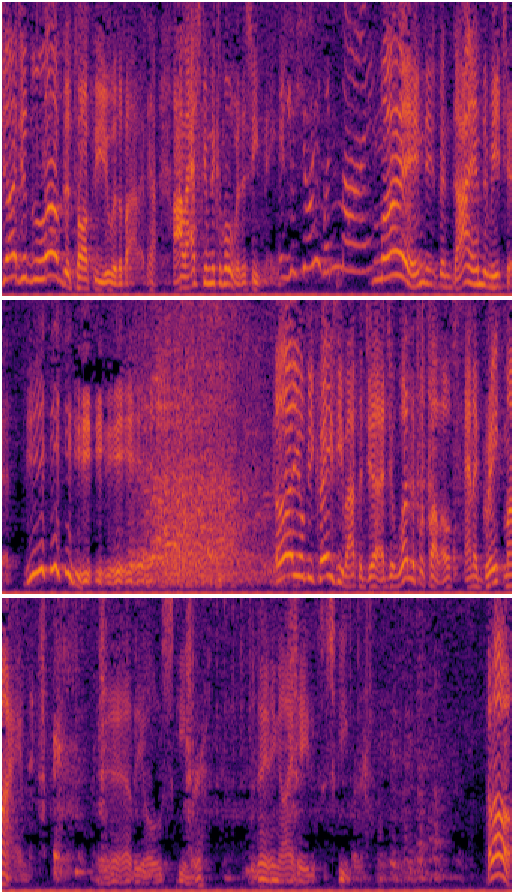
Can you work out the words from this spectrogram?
judge would love to talk to you with about it. I'll ask him to come over this evening. Are you sure he wouldn't mind? Mind, he's been dying to meet you. oh, you'll be crazy about the judge. A wonderful fellow and a great mind. Yeah, the old schemer. If there's anything I hate, it's a schemer. Hello,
